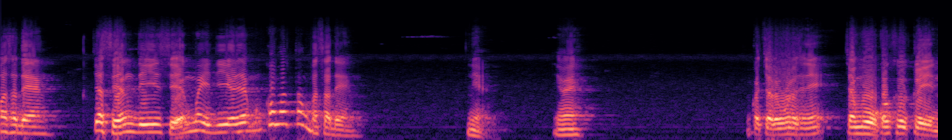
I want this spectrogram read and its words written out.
มาแสดง จะเสียงดีเสียงไม่ดีอะไรมันก็มาต้องมาแสดง เนี่ยใช่ไหมก็จะรู้เลยทีนี้จมูกก็คือกลิ่น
